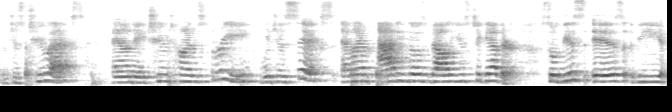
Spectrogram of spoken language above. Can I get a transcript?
which is 2x, and a 2 times 3, which is 6, and I'm adding those values together. So this is the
